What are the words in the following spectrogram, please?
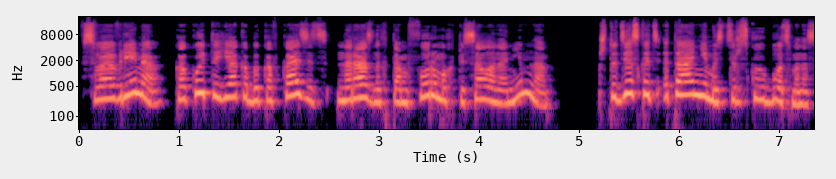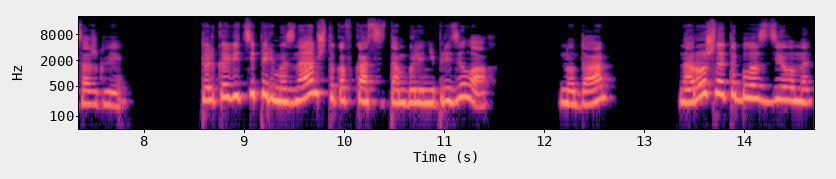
в свое время какой-то якобы кавказец на разных там форумах писал анонимно, что, дескать, это они мастерскую боцмана сожгли. Только ведь теперь мы знаем, что кавказцы там были не при делах. Ну да. Нарочно это было сделано,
